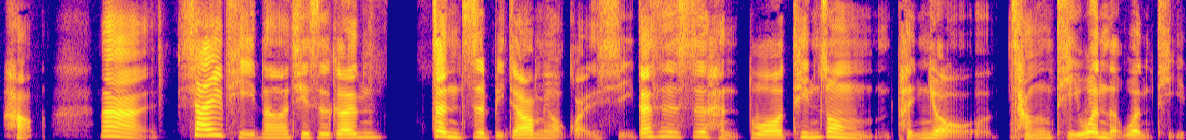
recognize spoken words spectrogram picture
好，那下一题呢，其实跟政治比较没有关系，但是是很多听众朋友常提问的问题，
